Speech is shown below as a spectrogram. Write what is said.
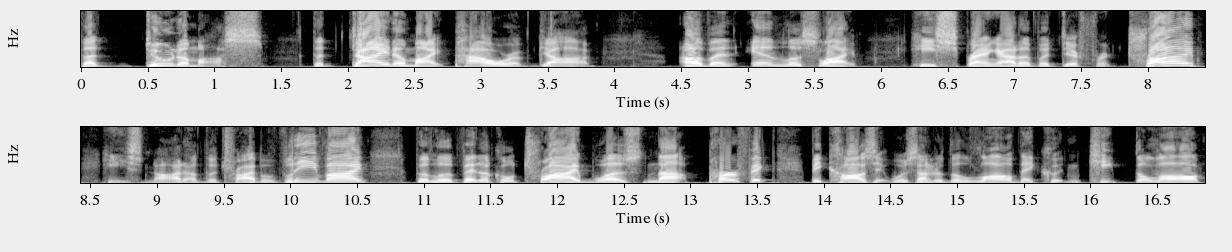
the dunamis, the dynamite power of God of an endless life. He sprang out of a different tribe. He's not of the tribe of Levi. The Levitical tribe was not perfect because it was under the law. They couldn't keep the law,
